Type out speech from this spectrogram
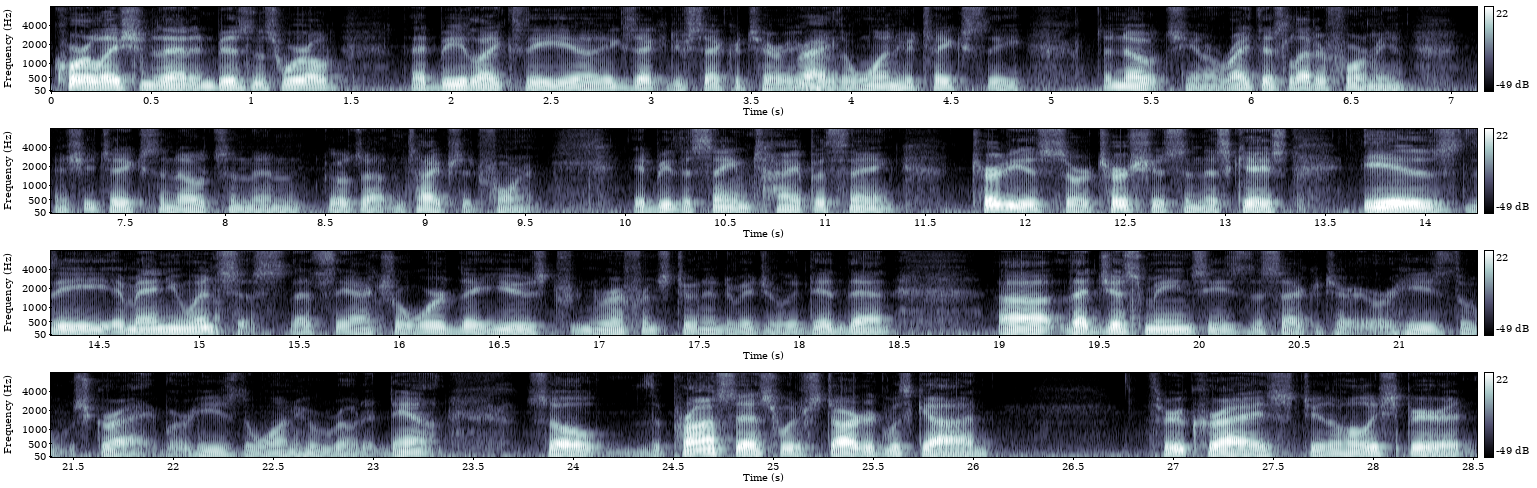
correlation to that in business world, that'd be like the uh, executive secretary or the one who takes the, the notes. You know, write this letter for me, and she takes the notes and then goes out and types it for him. It'd be the same type of thing. Tertius or Tertius in this case is the amanuensis. That's the actual word they used in reference to an individual who did that. Uh, that just means he's the secretary or he's the scribe or he's the one who wrote it down. So the process would have started with God through Christ to the Holy Spirit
